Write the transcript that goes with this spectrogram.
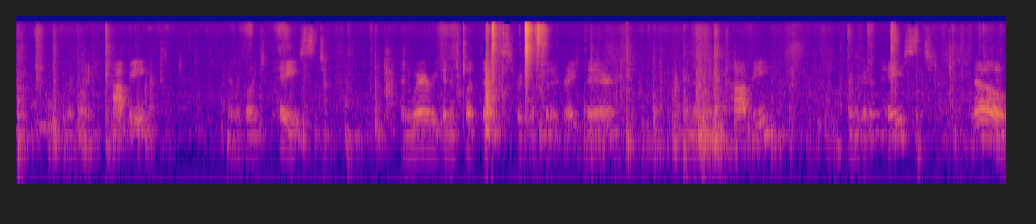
We're going to copy and we're going to paste. And where are we going to put this? We're going to put it right there. And then we're going to copy. And we're going No.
